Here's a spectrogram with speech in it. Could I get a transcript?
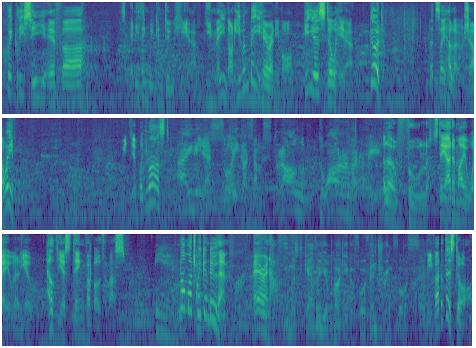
quickly see if, uh, there's anything we can do here. He may not even be here anymore. He is still here. Good. Let's say hello, shall we? We did what you asked. I need a swig of some strong dwarven ale. Hello, fool. Stay out of my way, will you? Healthiest thing for both of us. Not much we can do then. Fair enough. You must gather your party before venturing forth. leave out of this door.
